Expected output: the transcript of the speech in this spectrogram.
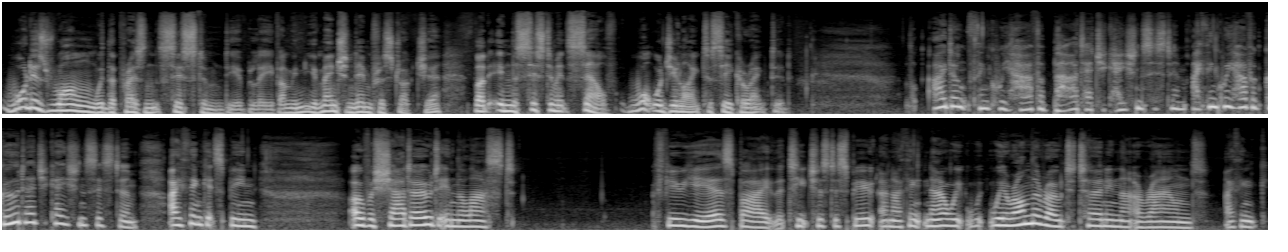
What is wrong with the present system, do you believe? I mean, you mentioned infrastructure, but in the system itself, what would you like to see corrected? I don't think we have a bad education system. I think we have a good education system. I think it's been overshadowed in the last few years by the teachers' dispute, and I think now we, we- we're on the road to turning that around. I think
